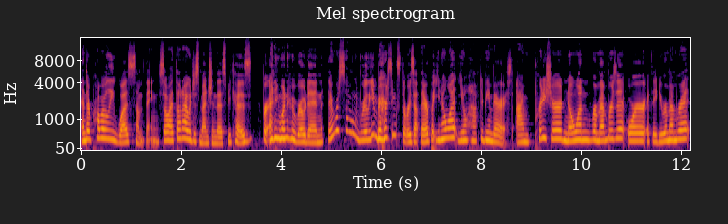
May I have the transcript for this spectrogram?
and there probably was something. So I thought I would just mention this because for anyone who wrote in, there were some really embarrassing stories out there, but you know what? You don't have to be embarrassed. I'm pretty sure no one remembers it, or if they do remember it,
